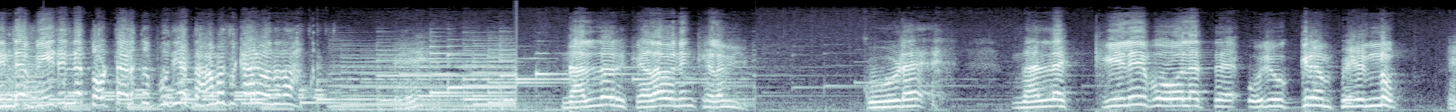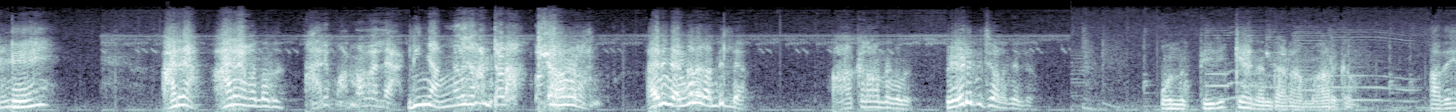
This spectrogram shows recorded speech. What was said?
നിന്റെ വീടിന്റെ തൊട്ടടുത്ത് പുതിയ താമസക്കാർ വന്നതാ. നല്ലൊരു കിളവനും കിളവിയും. കൂടെ നല്ല കിളി പോലത്തെ ഒരു ഉഗ്രം പെണ്ണും. ആരാ? ആരാ വന്നത്? ആരും വന്നതല്ല. ഇനി ഞങ്ങൾ കണ്ടടാ അതിന് ഞങ്ങൾ കണ്ടില്ല. ആക്രാന്തങ്ങൾ പേടിപ്പിച്ചു കളഞ്ഞല്ലോ. ഒന്ന് തിരിക്കാൻ എന്താണ് ആ മാർഗം? അതെ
